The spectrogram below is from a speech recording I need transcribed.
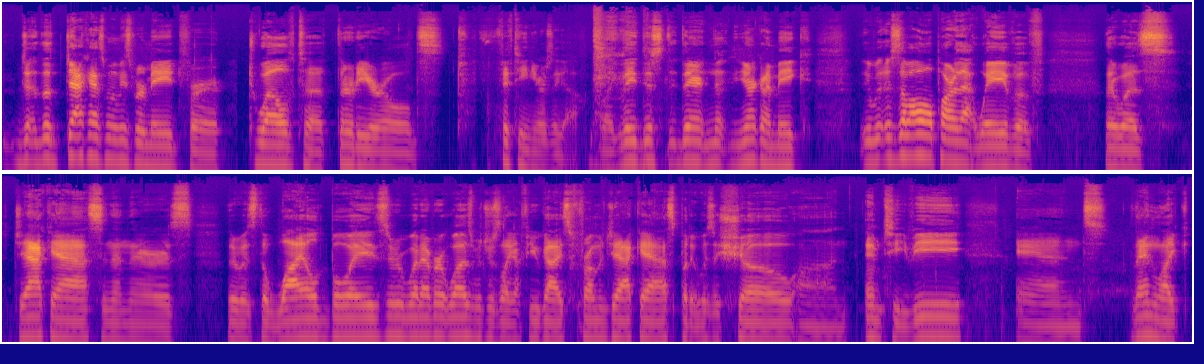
The Jackass movies were made for twelve to thirty year olds, fifteen years ago. Like they just they're you're not gonna make. It was all part of that wave of. There was Jackass, and then there's there was the Wild Boys or whatever it was, which was like a few guys from Jackass, but it was a show on MTV, and then like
